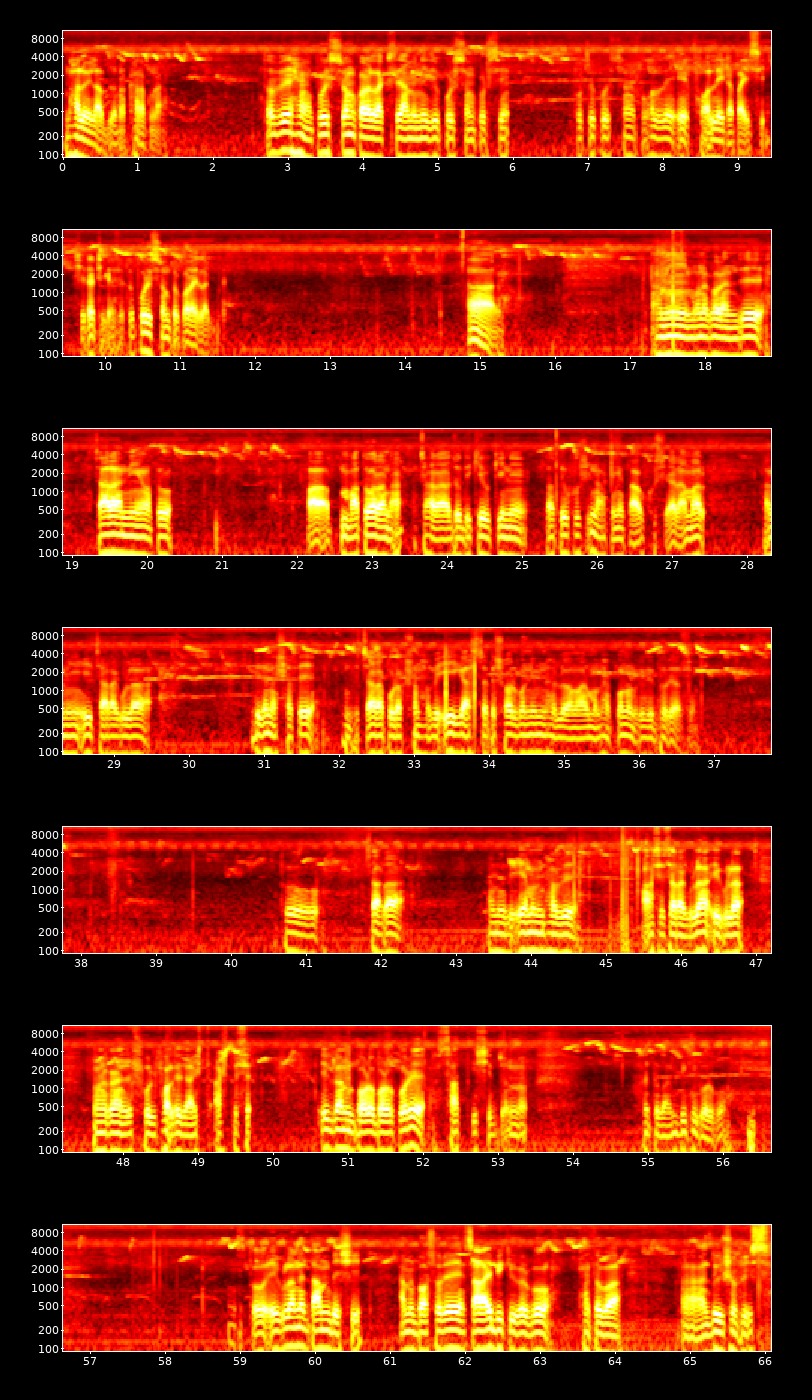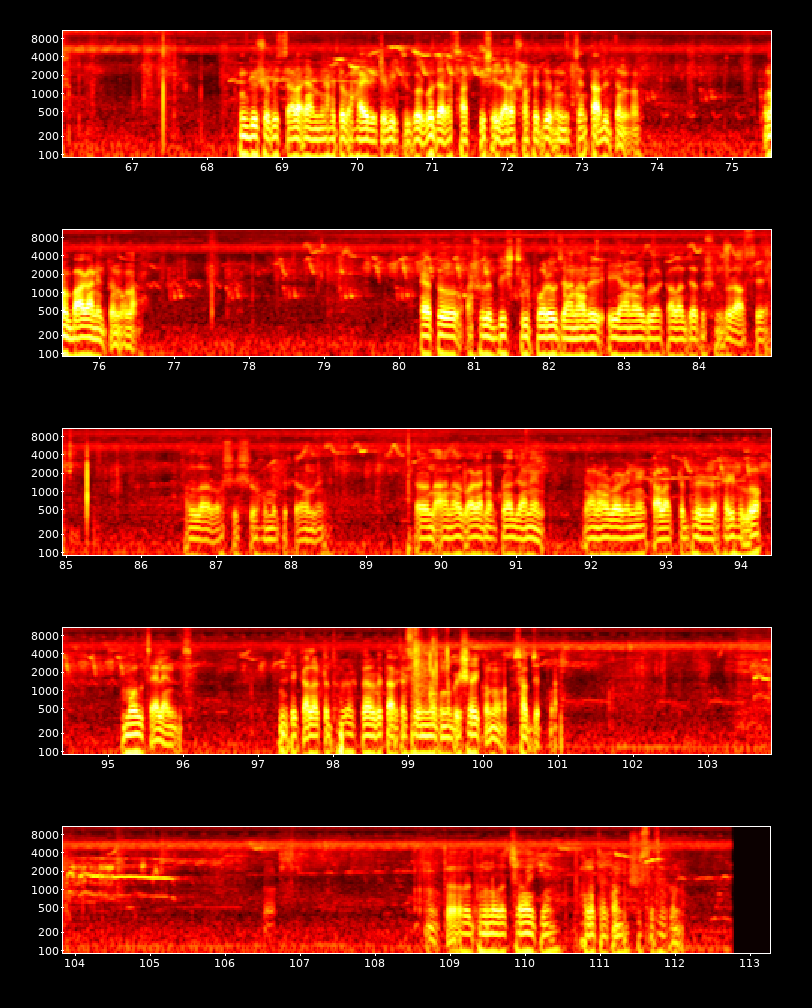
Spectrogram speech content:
ভালোই লাভজনক, খারাপ না। তবে হ্যাঁ পরিশ্রম করা লাগছে, আমি নিজেও পরিশ্রম করছি। প্রচুর পরিশ্রমের ফলে, এ ফল এটা পাইছি, সেটা ঠিক আছে, তো পরিশ্রম তো করাই লাগবে। আর আমি মনে করেন যে চারা নিয়ে অত মাতোয়ারা না, চারা যদি কেউ কিনে তাতেও খুশি, না কিনে তাও খুশি। আর আমার, আমি এই চারাগুলা বেদনার সাথে যে চারা প্রোডাকশন হবে, এই গাছটাতে সর্বনিম্ন হলো আমার মনে হয় পনেরো কেজি ধরে আছে। তো চারা, আমি যে এমনভাবে আসে চারাগুলা, এগুলা মনে করেন যে ফুল ফলে যে আসতেছে, এগুলো আমি বড়ো বড় করে সাত কৃষির জন্য হয়তো বা আমি বিক্রি করব। তো এগুলানের দাম বেশি। আমি বছরে চারাই বিক্রি করব হয়তো বা দুইশো পিস দুশো পিস চারাই আমি হয়তো হাই রেটে বিক্রি করব, যারা ছাদ যারা শখের জন্য নিচ্ছেন, তাদের জন্য। কোনো বাগানের জন্য না। এত আসলে বৃষ্টির পরেও যে আনারের, এই আনারগুলোর কালার যে এত সুন্দর আছে, আল্লাহর অশেষ রহমতের কারণে। কারণ আনার বাগানে আপনারা জানেন, আনার বাগানে কালারটা ধরে রাখাই হলো মূল চ্যালেঞ্জ। যে কালারটা ধরে রাখতে পারবে তার কাছে অন্য কোনো বিষয়, কোনো সাবজেক্ট না। তো ধন্যবাদ সবাইকে। ভালো থাকুন, সুস্থ থাকুন।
